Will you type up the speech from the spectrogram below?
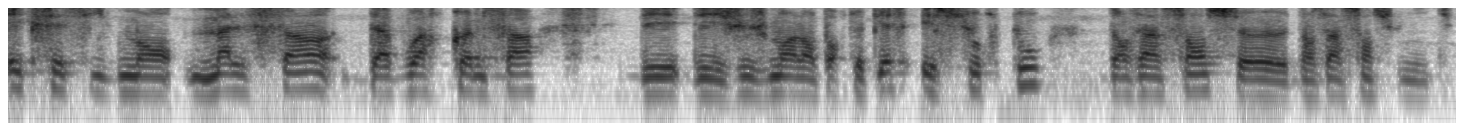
excessivement malsain d'avoir comme ça des, des jugements à l'emporte-pièce et surtout dans un sens, dans un sens unique.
